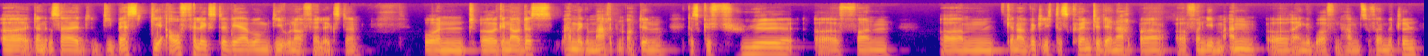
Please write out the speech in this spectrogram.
äh, dann ist halt die best, die auffälligste Werbung die unauffälligste. Und äh, genau das haben wir gemacht und auch den, das Gefühl äh, von, ähm, genau, wirklich, das könnte der Nachbar äh, von nebenan äh, reingeworfen haben, zu vermitteln.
